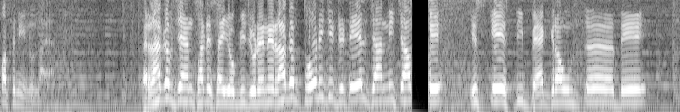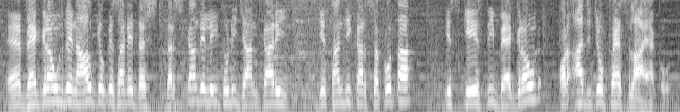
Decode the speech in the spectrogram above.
ਪਤਨੀ ਨੂੰ ਲਾਇਆ ਗਿਆ। ਰਾਘਵ ਜੈਨ ਸਾਡੇ ਸਹਿਯੋਗੀ ਜੁੜੇ ਨੇ। ਰਾਘਵ ਥੋੜੀ ਜੀ ਡਿਟੇਲ ਜਾਣਨੀ ਚਾਹਾਂਗੇ ਇਸ ਕੇਸ ਦੀ ਬੈਕਗ੍ਰਾਉਂਡ ਦੇ ਬੈਕਗ੍ਰਾਉਂਡ ਦੇ ਨਾਲ, ਕਿਉਂਕਿ ਸਾਡੇ ਦਰਸ਼- ਦਰਸ਼ਕਾਂ ਦੇ ਲਈ ਥੋੜੀ ਜਾਣਕਾਰੀ ਜੇ ਸਾਂਝੀ ਕਰ ਸਕੋ ਤਾਂ ਇਸ ਕੇਸ ਦੀ ਬੈਕਗ੍ਰਾਉਂਡ ਔਰ ਅੱਜ ਜੋ ਫੈਸਲਾ ਆਇਆ ਕੋਰਟ ਦਾ।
